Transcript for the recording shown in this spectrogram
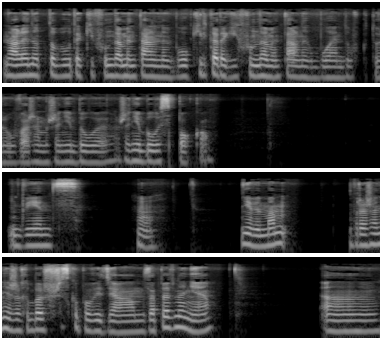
No ale no to był taki fundamentalny, było kilka takich fundamentalnych błędów, które uważam, że nie były, że nie były spoko. Więc hmm, nie wiem, mam wrażenie, że chyba już wszystko powiedziałam. Zapewne nie. E,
